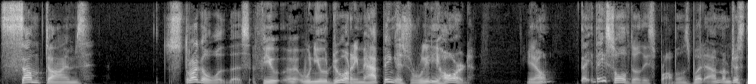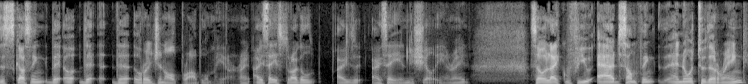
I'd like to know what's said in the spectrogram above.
sometimes struggle with this. If you uh, when you do a remapping, it's really hard. You know, they they solved all these problems, but I'm I'm just discussing the uh, the the original problem here, right? I say struggle, I I say initially, right? So like if you add something a node to the ring,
